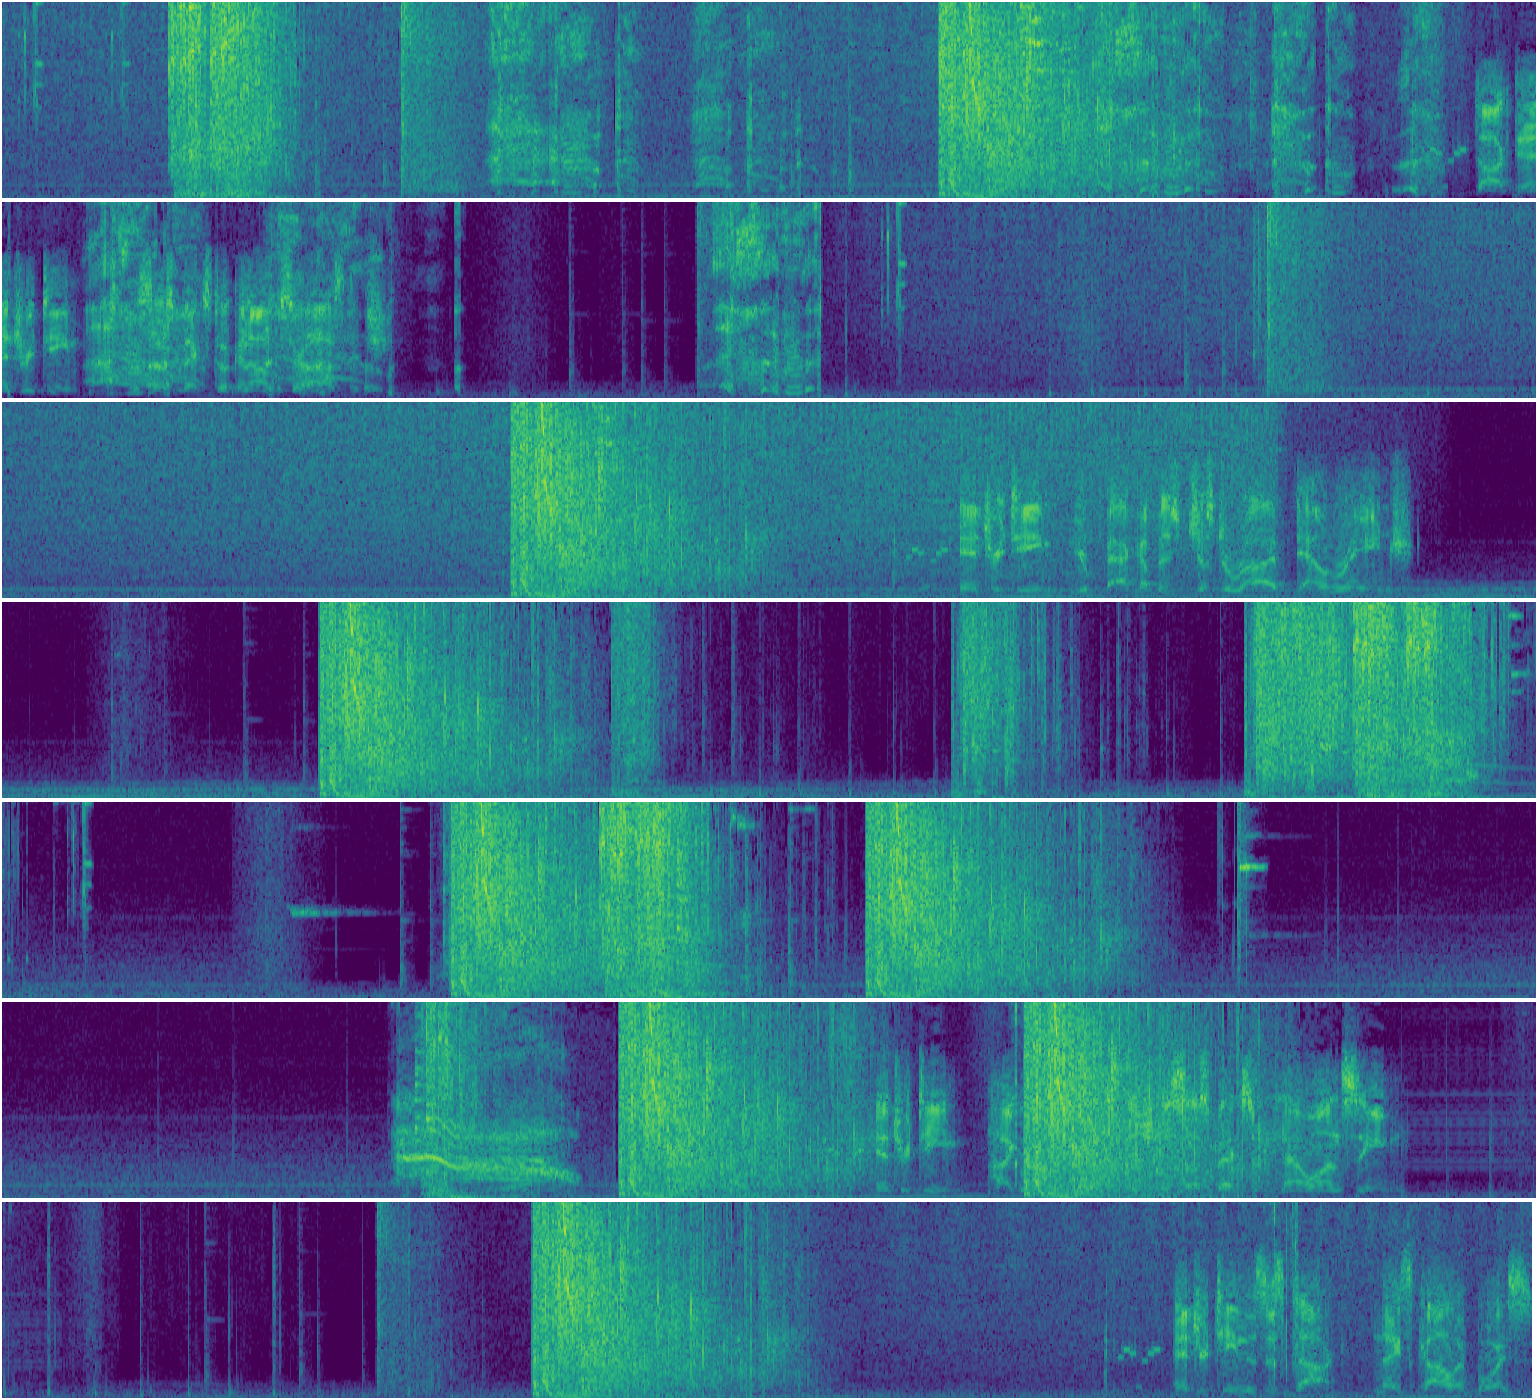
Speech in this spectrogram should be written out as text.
TOC to entry team. The suspects took an officer hostage. Team, your backup has just arrived downrange. Team, high ground additional suspects are now on scene. Entry team, this is TOC. Nice collar, boys.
